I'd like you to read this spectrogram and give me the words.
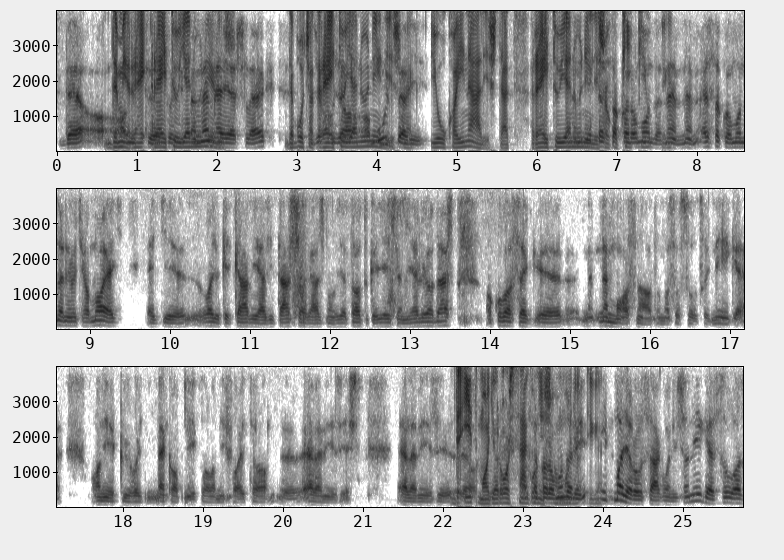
De, a, De mi rej, rejtőjenőnél is? Helyeslek, De bocsánat, rejtőjenőnél is, meg Jókainál is? Tehát rejtőjenőnél is, akkor ki, mondani, Nem, nem, ezt akarom mondani, hogyha ma egy, egy, vagyok egy kávéházi társadalmásban, vagy tartok egy egyetemi előadást, akkor valószínűleg nem használhatom azt a szót, hogy néger, anélkül, hogy ne kapnék valami fajta ellenézést ellenéző. De itt Magyarországon is? Mondani, magyar, igen. Itt Magyarországon is. A néger szó az,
